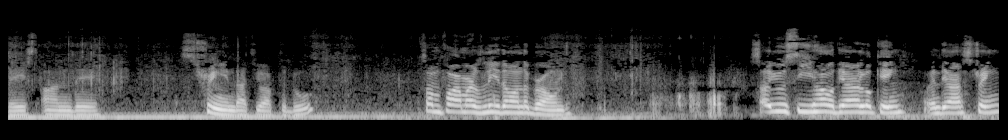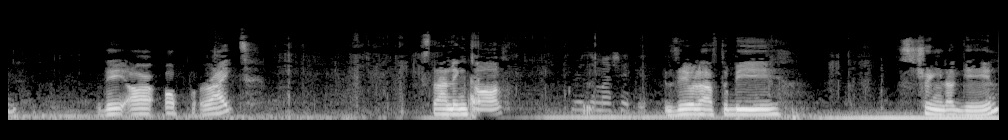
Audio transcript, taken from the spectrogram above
Based on the stringing that you have to do. Some farmers leave them on the ground. So you see how they are looking when they are stringed. They are upright, standing tall. They will have to be stringed again.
